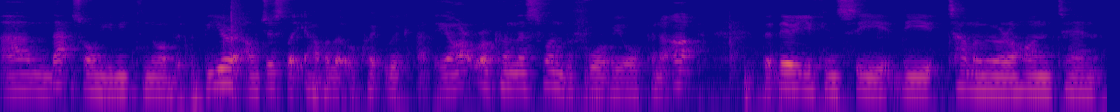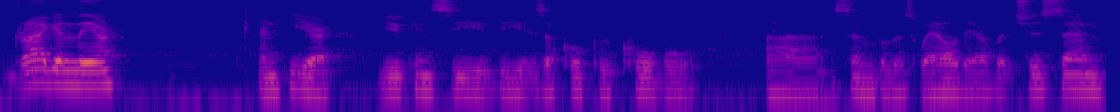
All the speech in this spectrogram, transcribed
um, that's all you need to know about the beer. I'll just let you have a little quick look at the artwork on this one before we open it up. But there you can see the Tamamura Honten dragon there. And here you can see the Zakkoku Koubou uh, symbol as well there, which is, um,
